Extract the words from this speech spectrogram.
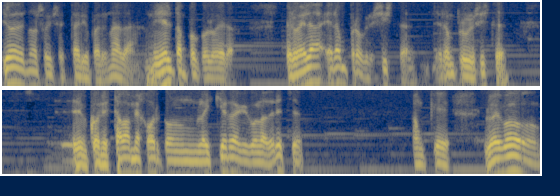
yo no soy sectario para nada, ni él tampoco lo era. Pero era, era un progresista, era un progresista. Eh, conectaba mejor con la izquierda que con la derecha. Aunque luego,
